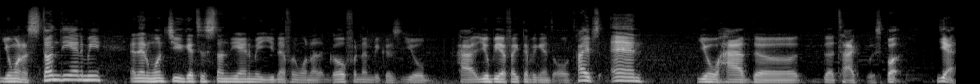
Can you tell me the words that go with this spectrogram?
you wanna stun the enemy, and then once you get to stun the enemy, you definitely wanna go for them because you'll have you'll be effective against all types and you'll have the the attack boost. But yeah,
